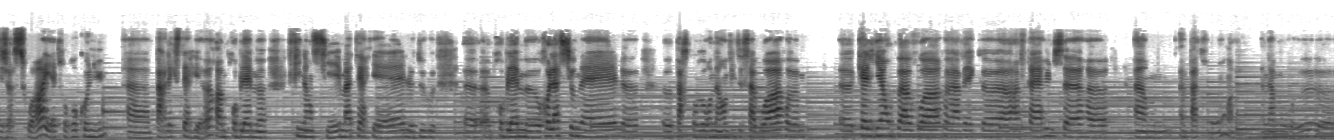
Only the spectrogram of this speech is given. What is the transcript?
déjà soi et être reconnu euh, par l'extérieur, un problème financier, matériel, euh, un problème relationnel, euh, parce qu'on a envie de savoir quel lien on peut avoir avec un frère, une sœur, un, patron, un amoureux.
